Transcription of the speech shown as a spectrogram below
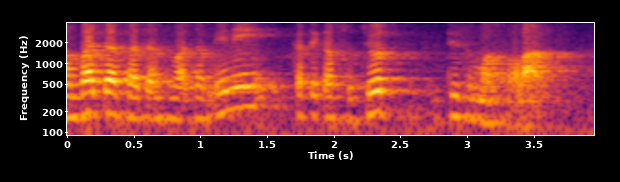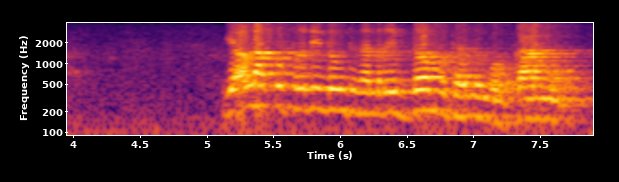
membaca bacaan semacam ini ketika sujud di semua sholat. Ya Allah aku berlindung dengan ridhamu dari murkamu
